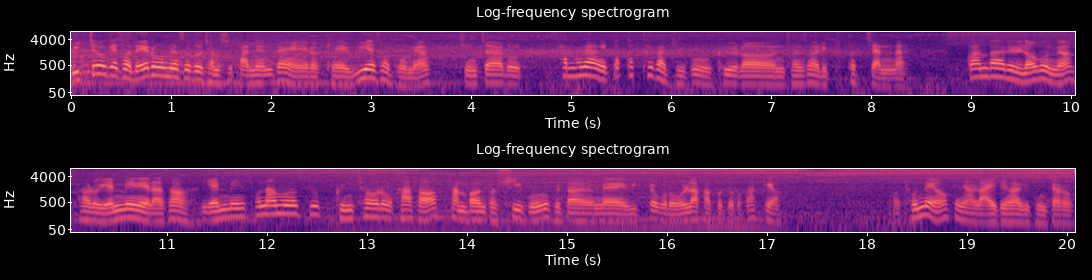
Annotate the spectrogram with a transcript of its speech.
위쪽에서 내려오면서도 잠시 봤는데 이렇게 위에서 보면 진짜로 산 모양이 똑같아가지고 그런 전설이 붙었지 않나. 꽌바를 넘으면 바로 옌민이라서 옌민 소나무 숲 근처로 가서 한 번 더 쉬고 그 다음에 위쪽으로 올라가 보도록 할게요. 어, 좋네요. 그냥 라이딩하기 진짜로.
